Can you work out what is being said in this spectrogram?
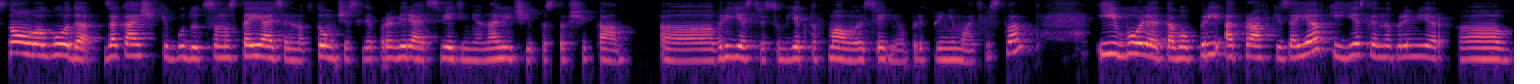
С нового года заказчики будут самостоятельно, в том числе, проверять сведения о наличии поставщика а, в реестре субъектов малого и среднего предпринимательства. И более того, при отправке заявки, если, например, э, в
